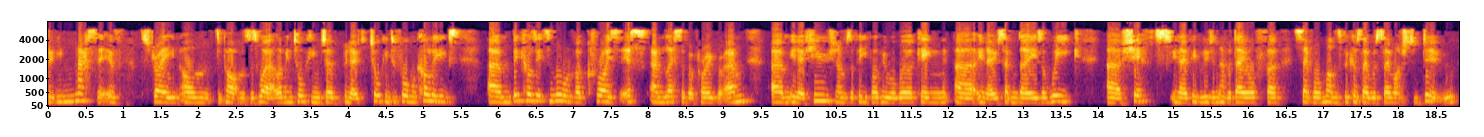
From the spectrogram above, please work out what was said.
put a massive strain on departments as well. I mean, talking to you know talking to former colleagues um, because it's more of a crisis and less of a program. Um, you know, huge numbers of people who were working, uh, you know, seven days a week, uh, shifts. You know, people who didn't have a day off for several months because there was so much to do.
